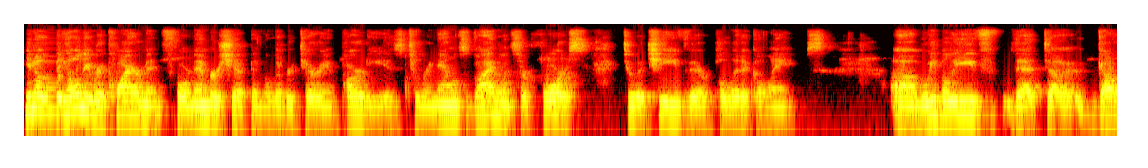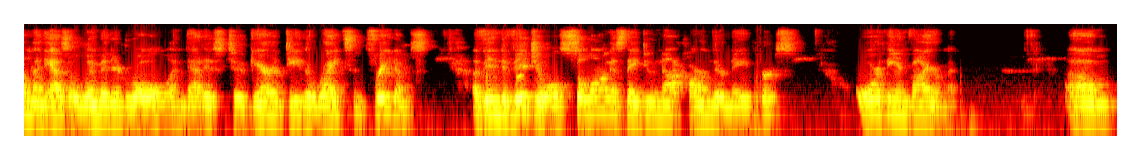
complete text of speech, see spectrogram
You know, the only requirement for membership in the Libertarian Party is to renounce violence or force to achieve their political aims. Um, we believe that uh, government has a limited role, and that is to guarantee the rights and freedoms of individuals so long as they do not harm their neighbors or the environment. Um,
